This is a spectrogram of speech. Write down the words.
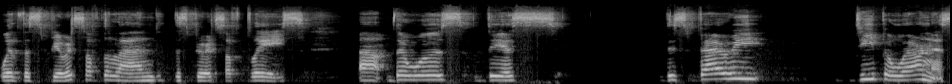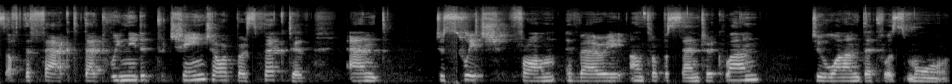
with the spirits of the land, the spirits of place. Uh, there was this this very deep awareness of the fact that we needed to change our perspective and to switch from a very anthropocentric one to one that was more,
